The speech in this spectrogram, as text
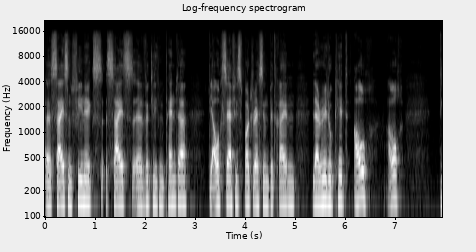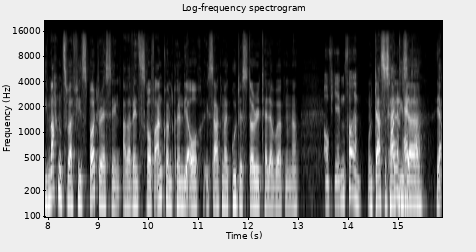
äh, sei es ein Phoenix, sei es äh, wirklich ein Panther, die auch sehr viel Spot Wrestling betreiben, Laredo Kid auch, auch, die machen zwar viel Spot Wrestling, aber wenn es drauf ankommt, können die auch, ich sag mal, gute Storyteller wirken, ne? Auf jeden Fall. Und das ist Vor halt dieser. Panther. Ja,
